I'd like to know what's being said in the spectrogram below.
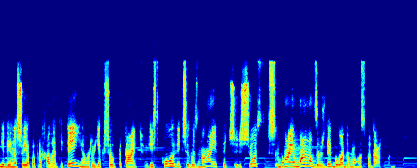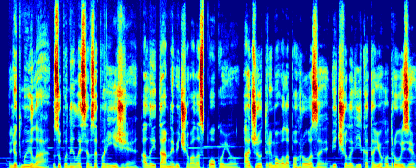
Єдине, що я попрохала дітей, я говорю, якщо питають військові, чи ви знаєте, чи щось, моя мама завжди була домогосподаркою. Людмила зупинилася в Запоріжжі, але й там не відчувала спокою, адже отримувала погрози від чоловіка та його друзів.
